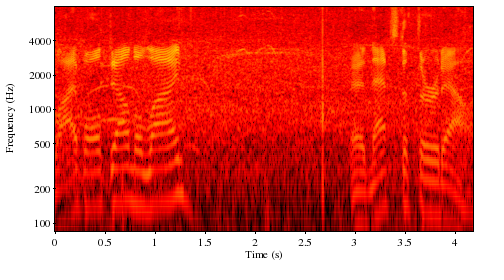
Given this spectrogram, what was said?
Fly ball down the line. And that's the third out.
